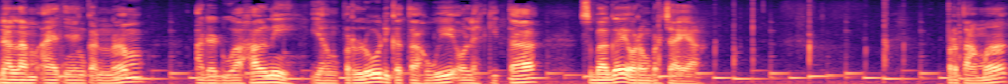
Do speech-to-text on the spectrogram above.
Dalam ayatnya yang keenam, ada dua hal nih yang perlu diketahui oleh kita sebagai orang percaya. Pertama,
